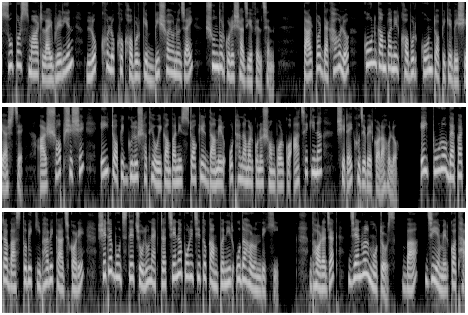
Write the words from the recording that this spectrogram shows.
সুপার স্মার্ট লাইব্রেরিয়ান লক্ষ লক্ষ খবরকে বিষয় অনুযায়ী সুন্দর করে সাজিয়ে ফেলছেন। তারপর দেখা হলো কোন কোম্পানির খবর কোন টপিকে বেশি আসছে। আর সবশেষে এই টপিকগুলোর সাথে ওই কোম্পানির স্টকের দামের ওঠানামার কোনো সম্পর্ক আছে কিনা সেটাই খুঁজে বের করা হলো। এই পুরো ব্যাপারটা বাস্তবে কীভাবে কাজ করে সেটা বুঝতে চলুন একটা চেনা পরিচিত কোম্পানির উদাহরণ দেখি। ধরা যাক জেনারেল মোটরস বা জিএমের কথা।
